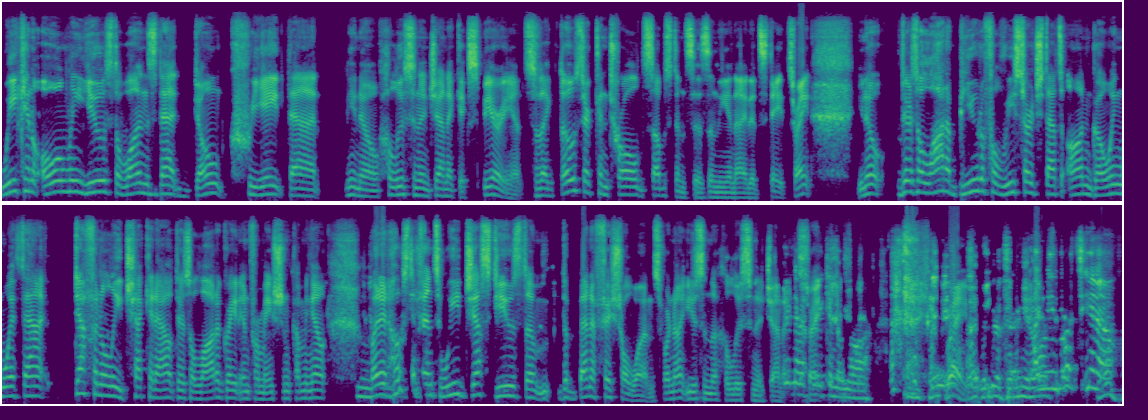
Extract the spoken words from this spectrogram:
We can only use the ones that don't create that you know hallucinogenic experience. So like those are controlled substances in the united states right? You know there's a lot of beautiful research that's ongoing with that definitely check it out. There's a lot of great information coming out. Mm-hmm. But at Host Defense, we just use the the beneficial ones. We're not using the hallucinogenics. You're not right? breaking the law. right. That's a good. You know I mean, that's you know.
